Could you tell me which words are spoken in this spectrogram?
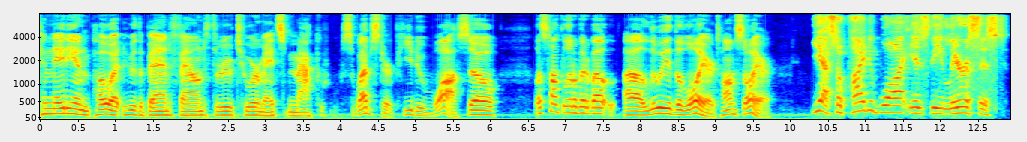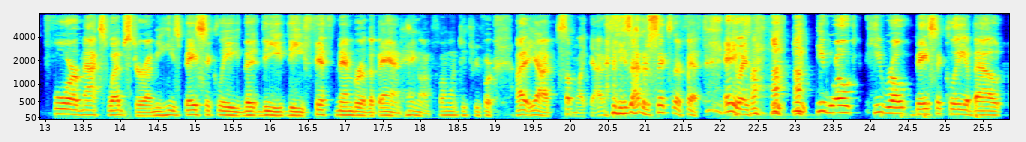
Canadian poet who the band found through tour mates Max Webster, Pye Dubois. So let's talk a little bit about uh, Louis the Lawyer, Tom Sawyer. Yeah, so Pye Dubois is the lyricist for Max Webster. I mean, he's basically the the the fifth member of the band. Hang on, one, two, three, four. Uh, yeah, something like that. he's either sixth or fifth. Anyways, he, he, he wrote he wrote basically about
